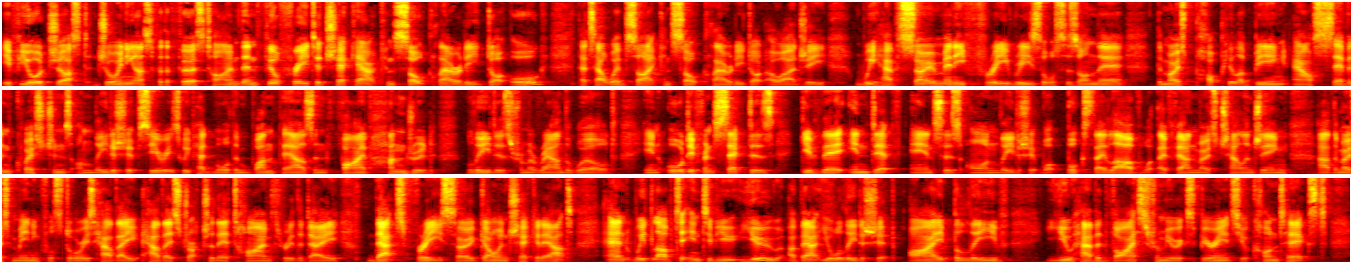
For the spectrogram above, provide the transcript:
If you're just joining us for the first time, then feel free to check out consultclarity.org. That's our website, consultclarity.org. We have so many free resources on there. The most popular being our seven questions on leadership series. We've had more than 1,500 leaders from around the world in all different sectors give their in-depth answers on leadership what books they love what they found most challenging uh, the most meaningful stories how they how they structure their time through the day. That's free so go and check it out. And we'd love to interview you about your leadership. I believe you have advice from your experience your context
